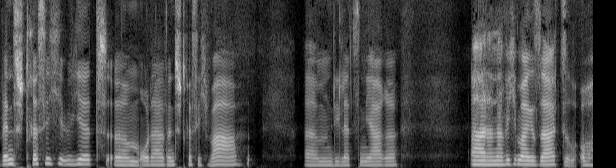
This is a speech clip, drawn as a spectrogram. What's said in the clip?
wenn es stressig wird ähm, oder wenn es stressig war ähm, die letzten Jahre, ah, dann habe ich immer gesagt, so, oh,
